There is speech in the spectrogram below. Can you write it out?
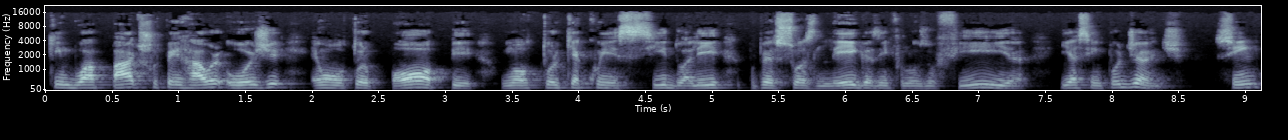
que em boa parte Schopenhauer hoje é um autor pop, um autor que é conhecido ali por pessoas leigas em filosofia e assim por diante. Sim,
